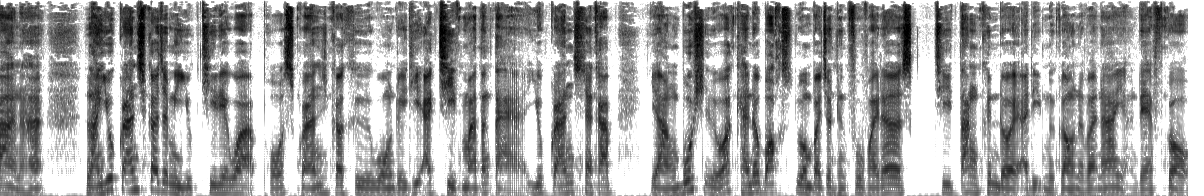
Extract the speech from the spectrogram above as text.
บ้างนะฮะ หลังยุค grunge ก็จะมียุคที่เรียกว่า post grunge ก็คือวงดนตรีที่ active มาตั้งแต่ยุค grunge นะครับ อย่าง Bush หรือว่า Candlebox รวมไปจนถึง Foo Fighters ที่ตั้งขึ้นโดยอดีตมือกลอง Nirvana อย่าง Dave Grohl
